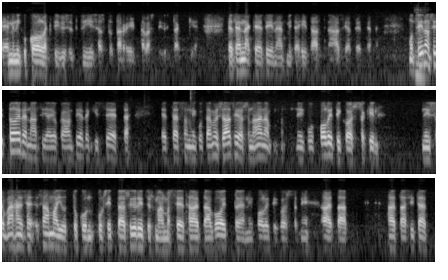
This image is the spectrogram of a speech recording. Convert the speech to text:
ei me niin kuin kollektiivisesti viisastuta riittävästi yhtäkkiä. Ja sen näkee siinä, että miten hitaasti nämä asiat etenevät. Mutta siinä on sitten toinen asia, joka on tietenkin se, että, että tässä on niinku tämmöisissä asioissa on aina niinku politikoissakin, niissä on vähän se sama juttu kuin, kuin sitten taas yritysmaailmassa se, että haetaan voittoja, niin politikoissa niin haetaan, haetaan sitä, että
